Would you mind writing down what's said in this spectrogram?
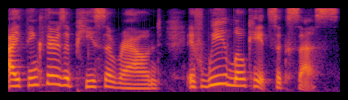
I think there's a piece around if we locate success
